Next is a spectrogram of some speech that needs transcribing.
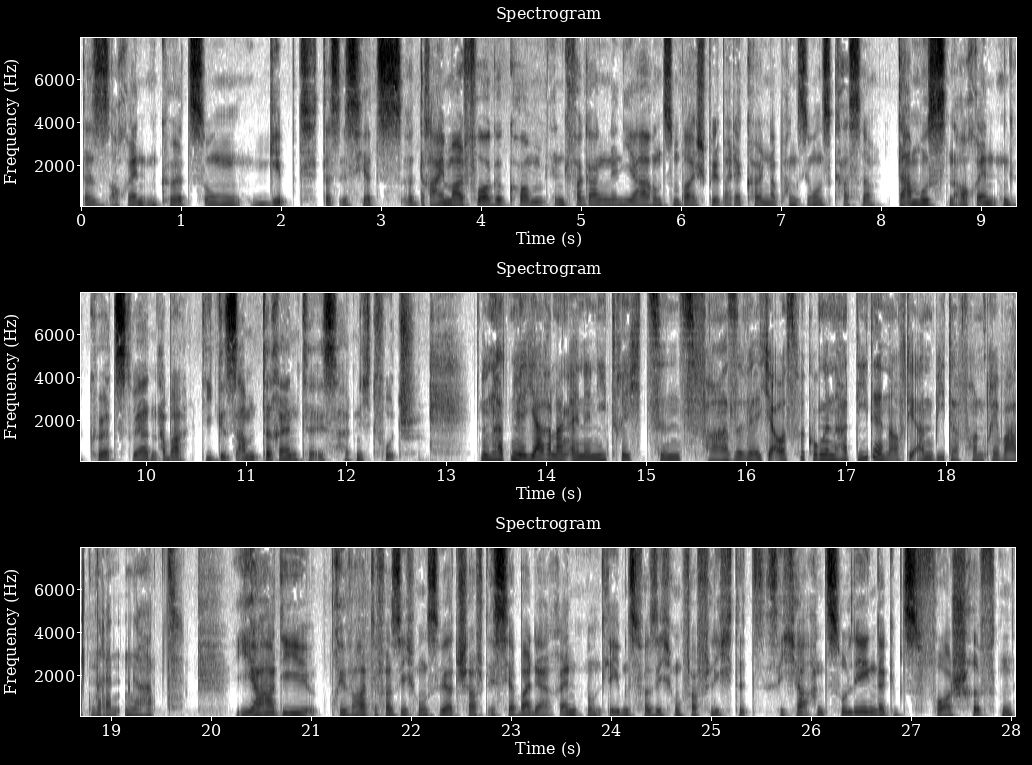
dass es auch Rentenkürzungen gibt. Das ist jetzt äh, dreimal vorgekommen in vergangenen Jahren, zum Beispiel bei der Kölner Pensionskasse. Da mussten auch Renten gekürzt werden, aber die gesamte Rente ist halt nicht futsch. Nun hatten wir jahrelang eine Niedrigzinsphase. Welche Auswirkungen hat die denn auf die Anbieter von privaten Renten gehabt? Ja, die private Versicherungswirtschaft ist ja bei der Renten- und Lebensversicherung verpflichtet, sicher anzulegen. Da gibt es Vorschriften.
